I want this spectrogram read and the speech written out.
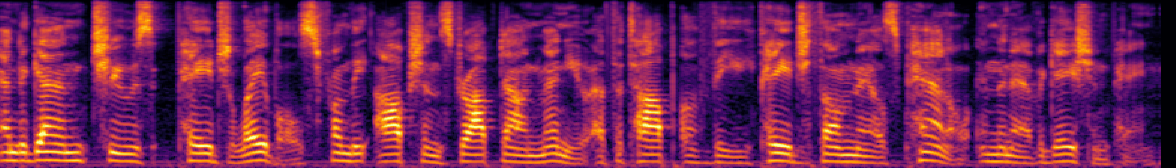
and again choose Page Labels from the Options drop-down menu at the top of the Page Thumbnails panel in the navigation pane.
